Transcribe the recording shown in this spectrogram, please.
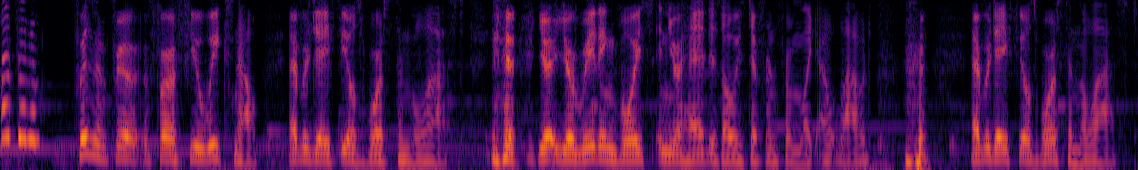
I've been in prison for for a few weeks now. Every day feels worse than the last. your your reading voice in your head is always different from like out loud. Every day feels worse than the last.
